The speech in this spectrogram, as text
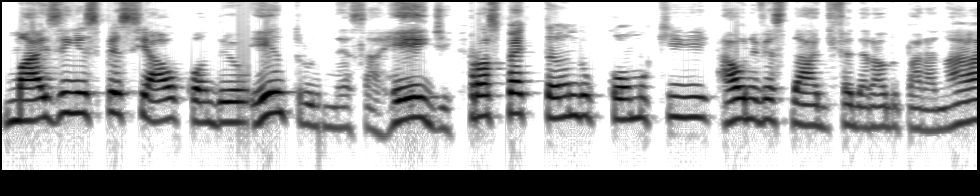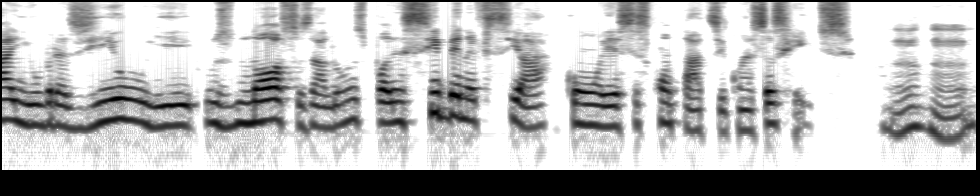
mas em especial quando eu entro nessa rede, prospectando como que a Universidade Federal do Paraná e o Brasil e os nossos alunos podem se beneficiar com esses contatos e com essas redes. Uhum.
